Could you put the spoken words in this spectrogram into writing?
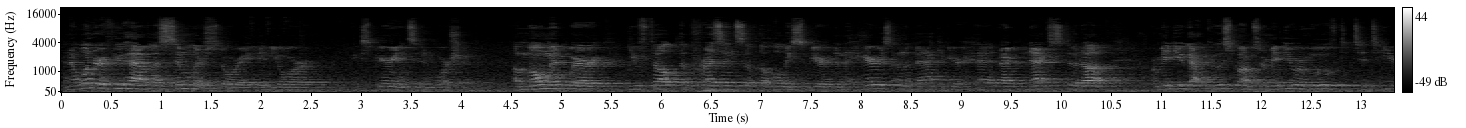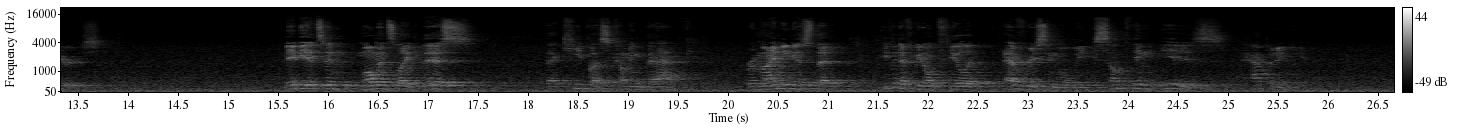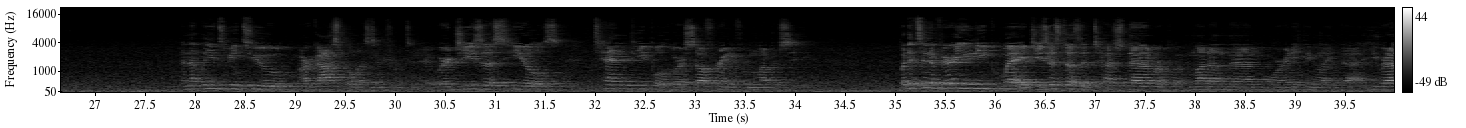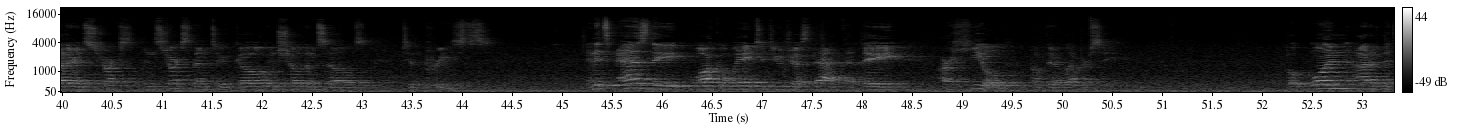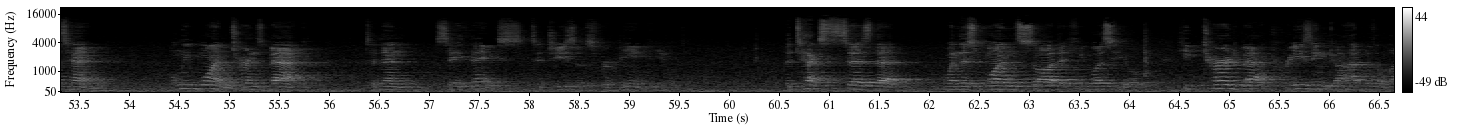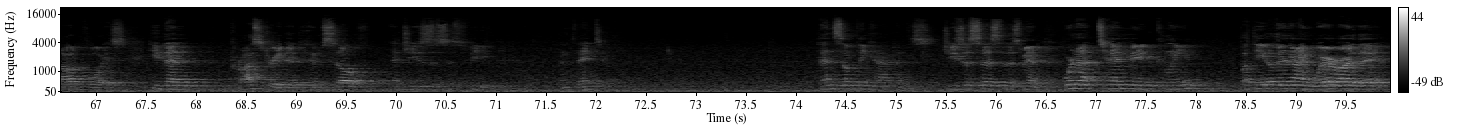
And I wonder if you have a similar story in your experience in worship. A moment where you felt the presence of the Holy Spirit and the hairs on the back of your head, or uh, neck stood up, or maybe you got goosebumps, or maybe you were moved to tears. Maybe it's in moments like this that keep us coming back, reminding us that even if we don't feel it every single week, something is happening here. And that leads me to our gospel lesson from today, where Jesus heals 10 people who are suffering from leprosy. But it's in a very unique way. Jesus doesn't touch them or put mud on them or anything like that. He rather instructs, instructs them to go and show themselves to the priests. And it's as they walk away to do just that that they are healed of their leprosy. But one out of the ten, only one turns back to then say thanks to Jesus for being healed. The text says that when this one saw that he was healed, he turned back, praising God with a loud voice. He then prostrated himself at Jesus' feet and thanked him. Then something happens. Jesus says to this man, We're not ten made clean, but the other nine, where are they?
